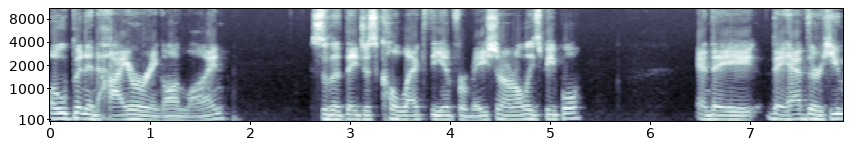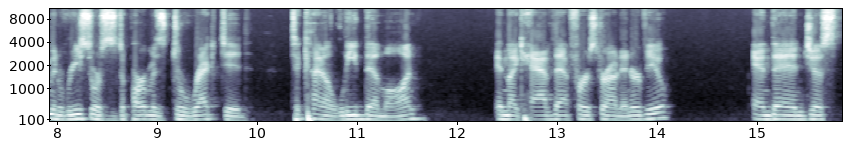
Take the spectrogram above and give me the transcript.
open and hiring online so that they just collect the information on all these people. And they they have their human resources departments directed to kind of lead them on and like have that first round interview. And then just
